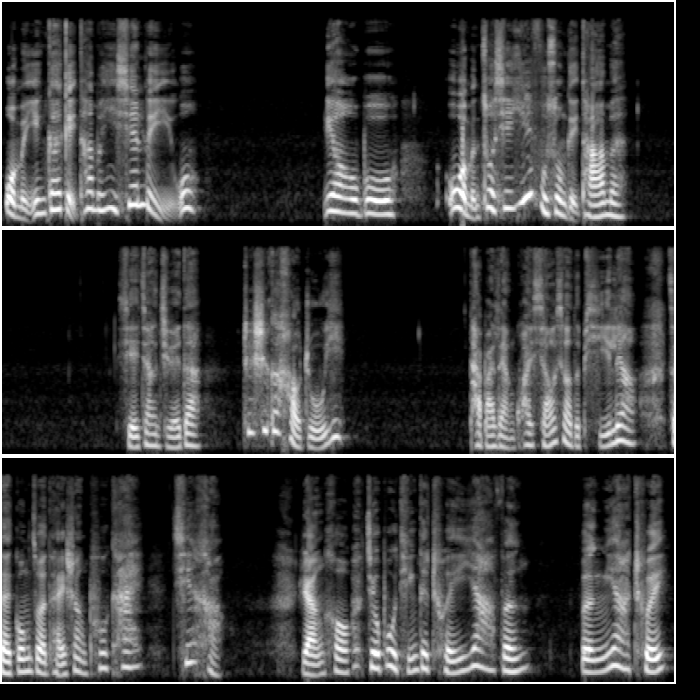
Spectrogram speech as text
我们应该给他们一些礼物。要不，我们做些衣服送给他们。”鞋匠觉得这是个好主意。他把两块小小的皮料在工作台上铺开，切好，然后就不停的锤呀缝，缝呀锤，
